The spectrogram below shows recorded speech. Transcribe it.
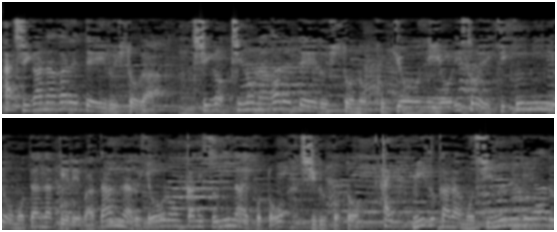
はい。血が流れている人が血の流れている人の苦境に寄り添い聞く耳を持たなければ単なる評論家に過ぎないことを知ること。はい。自らも死ぬ身である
